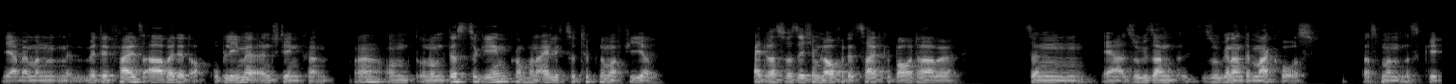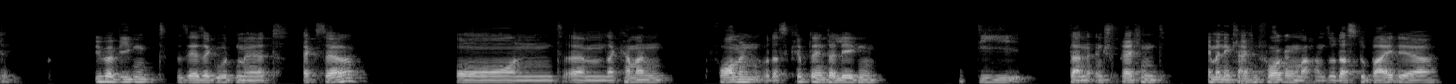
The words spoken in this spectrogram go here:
ja, wenn man mit den Files arbeitet, auch Probleme entstehen können. Ja? Und, und um das zu gehen, kommt man eigentlich zu Tipp Nummer 4. Etwas, was ich im Laufe der Zeit gebaut habe, sind ja sogenannte Makros. Dass man, das geht überwiegend sehr, sehr gut mit Excel. Und ähm, da kann man Formeln oder Skripte hinterlegen, die dann entsprechend immer den gleichen Vorgang machen, sodass du bei der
